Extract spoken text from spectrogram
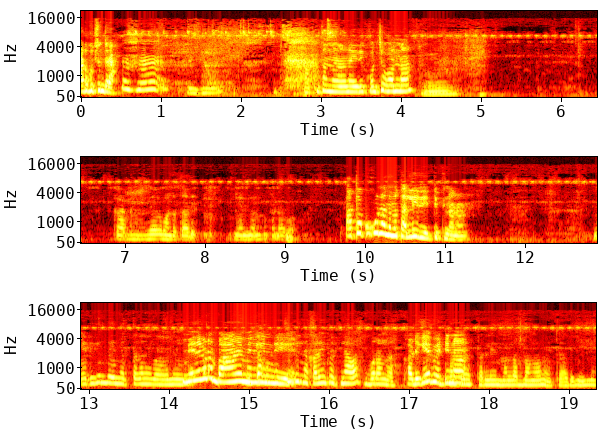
అడ కూర్చుందిరా. తప్పుతుంది నాన్న ఇది కొంచెం కొన్నా. వండుతుంది. నేను అనుకుంటున్నాను అతక్కున్నది మా తల్లి ఇది తిప్పినానా మెదిగింది మెత్తగానే బాగానే మీద కూడా బాగానే మెలిగింది ఉంది కడిగి పెట్టినావా శుభ్రంగా కడిగే పెట్టినా తల్లి మళ్ళీ బంగారం అవుతుంది అడిగింది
